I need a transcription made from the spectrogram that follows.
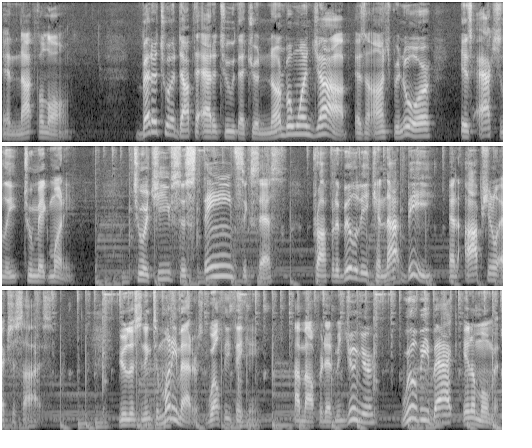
and not for long. Better to adopt the attitude that your number one job as an entrepreneur is actually to make money. To achieve sustained success, profitability cannot be an optional exercise. You're listening to Money Matters Wealthy Thinking. I'm Alfred Edmond Jr. We'll be back in a moment.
